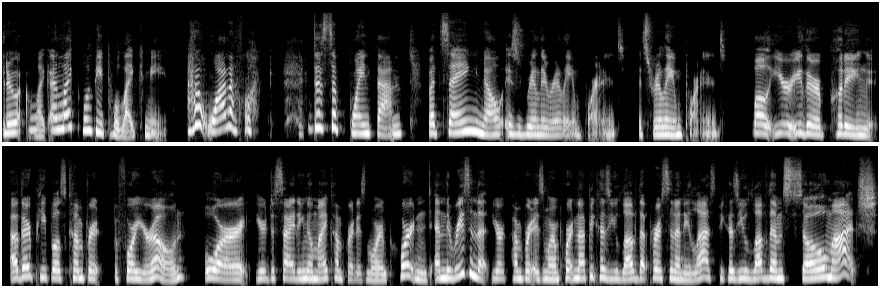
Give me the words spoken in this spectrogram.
through. I'm like, I like when people like me. I don't want to like disappoint them, but saying no is really, really important. It's really important. Well, you're either putting other people's comfort before your own, or you're deciding, no, my comfort is more important. And the reason that your comfort is more important, not because you love that person any less, because you love them so much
